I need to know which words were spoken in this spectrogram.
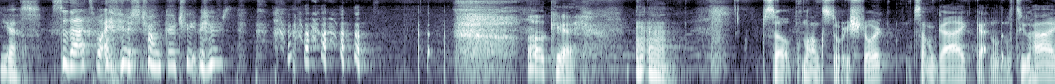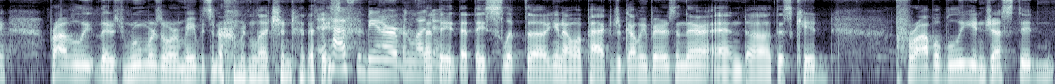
Yes. so that's why there's trunk or treaters. Okay. so, long story short, some guy got a little too high. Probably there's rumors, or maybe it's an urban legend that they It has to be an urban legend. that they that they slipped uh, you know a package of gummy bears in there, and uh, this kid probably ingested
